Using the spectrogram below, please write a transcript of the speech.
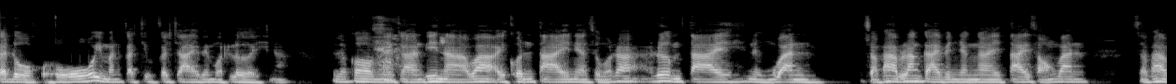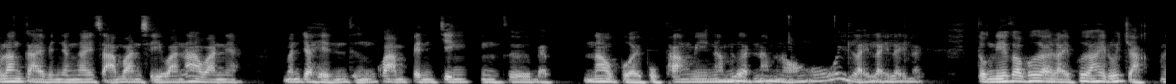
กระดูกโอ้โหมันกระจุกกระจายไปหมดเลยนะแล้วก็มีการพิจารณาว่าไอ้คนตายเนี่ย สมมติว่าเริ่มตายหนึ่งวัน สภาพร่างกายเป็นยังไง ตายสองวัน สภาพร่างกายเป็นยังไงสามวันสี่วันห้าวันเนี่ย มันจะเห็นถึงความเป็นจริงคือแบบเน่าเปื่อยผุพังมีน้ำเลือดน้ำหนองโอ้ยไหลไหลไหลไหลตรงนี้ก็เพื่ออะไรเพื่อให้รู้จักใน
